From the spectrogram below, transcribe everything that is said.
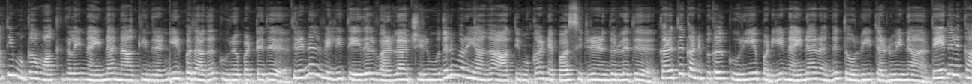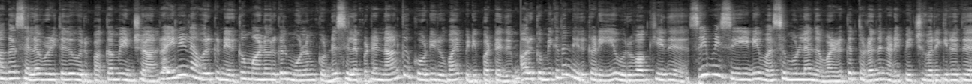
அதிமுக வாக்குகளை நைனா நாகேந்திரன் ஈர்ப்பதாக கூறப்பட்டது. திருநெல்வேலி தேர்தல் வரலாற்றில் முதல் முறையாக அதிமுக டெபாசிட் இழந்துள்ளது. கருத்து கணிப்புகள் கூறியபடியே நைனார் ரங்கு தோல்வியை தழுவினார். தேர்தலுக்காக செலவழித்தது ஒரு பக்கம் என்றால் ரயிலில் அவருக்கு நெருக்கமானவர்கள் மூலம் கொண்டு செல்லப்பட்ட நான்கு கோடி ரூபாய் பிடிப்பட்டது அவருக்கு மிகுந்த நெருக்கடியை உருவாக்கியது. சிபிசிஐடி வசமுள்ள அந்த வழக்கு தொடர்ந்து நடைபெற்று வருகிறது.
